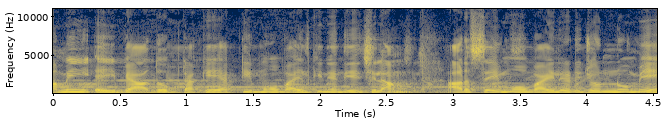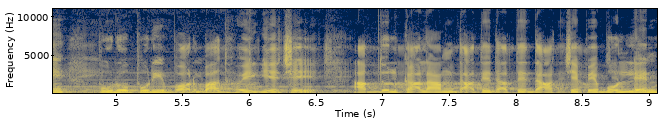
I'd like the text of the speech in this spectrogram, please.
আমি এই বেয়াদবটাকে একটি মোবাইল কিনে দিয়েছিলাম, আর সেই মোবাইলের জন্য মেয়ে পুরোপুরি বরবাদ হয়ে গিয়েছে। আব্দুল কালাম দাঁতে দাঁতে দাঁত চেপে বললেন,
